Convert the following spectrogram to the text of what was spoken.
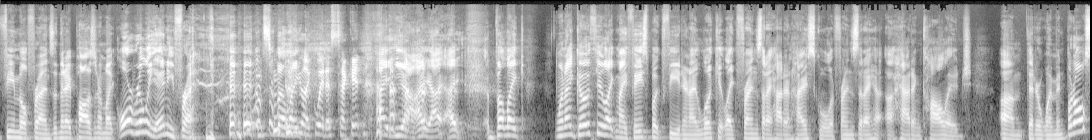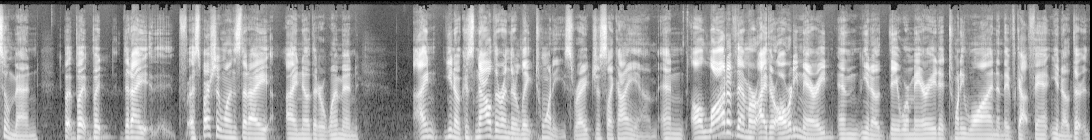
female friends, and then I pause and I'm like, or really any friends. but like, You're like, wait a second. I, yeah, I, I, I, but like when I go through like my Facebook feed and I look at like friends that I had in high school or friends that I ha- uh, had in college um, that are women, but also men, but but but that I, especially ones that I I know that are women. I you know because now they're in their late twenties, right? Just like I am, and a lot of them are either already married and you know they were married at twenty one and they've got fan, you know they're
